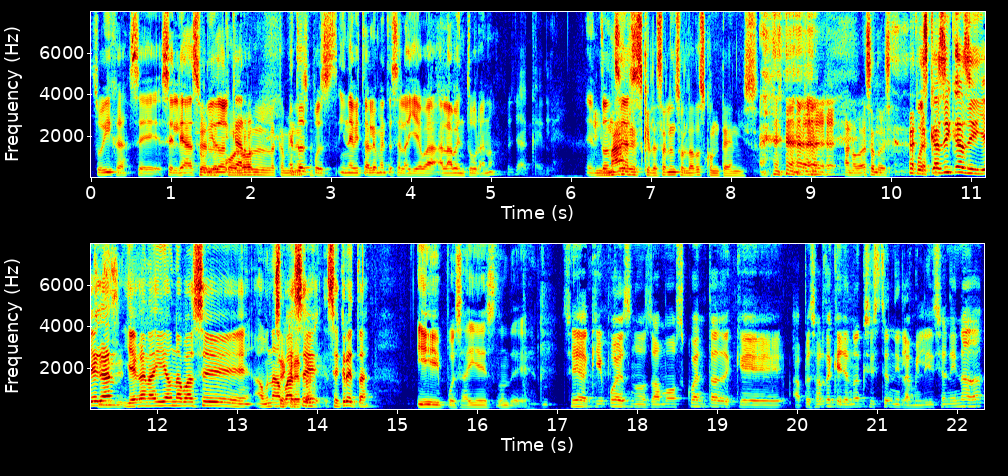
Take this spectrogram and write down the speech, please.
su hija, se, se le ha Se le subido al carro. la camioneta. Entonces, pues, inevitablemente se la lleva a la aventura, ¿no? Pues ya, y madres Entonces, que le salen soldados con tenis. ah, no, eso no es. pues casi casi llegan, Sí, sí, sí. llegan ahí a una base, a una ¿Secreta? base secreta. Y pues ahí es donde Sí, aquí pues nos damos cuenta de que a pesar de que ya no existe ni la milicia ni nada,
